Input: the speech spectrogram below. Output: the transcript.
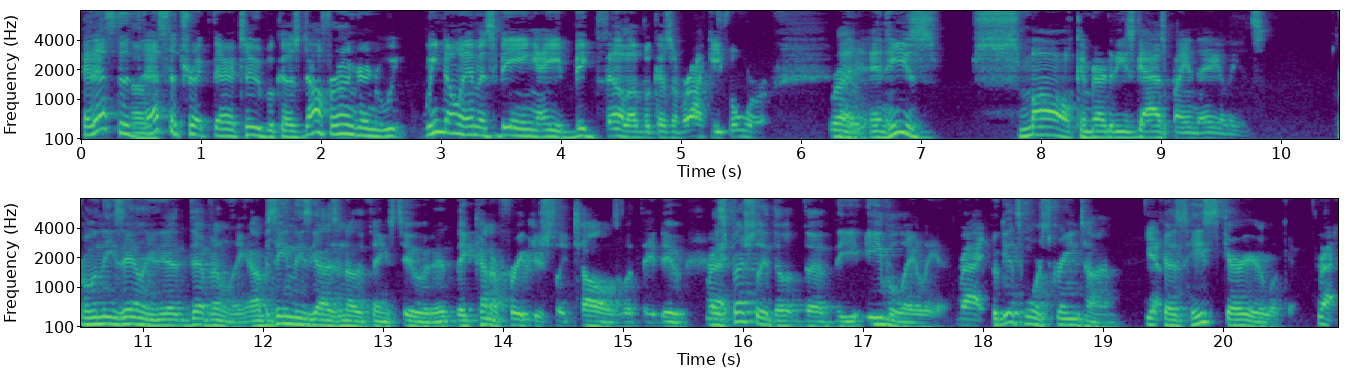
And that's the Um, that's the trick there too, because Dolph Lundgren, we, we know him as being a big fella because of Rocky Four, Right. And, and he's small compared to these guys playing the aliens. Well, in these aliens, yeah, definitely. I've seen these guys in other things too, and it, they kind of freakishly tall is what they do. Right. Especially the, the the evil alien, Right. who gets more screen time Yeah. because he's scarier looking. Right.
